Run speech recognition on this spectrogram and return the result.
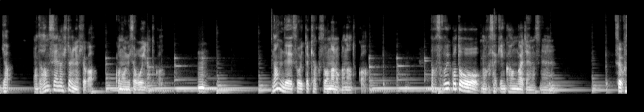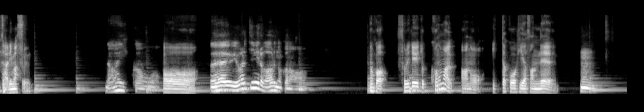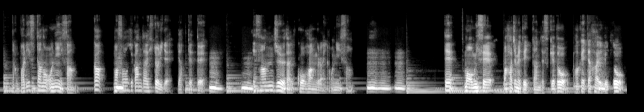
いや、まあ、男性の一人の人がこのお店多いなとか。なんでそういった客層なのかなとか、なんかそういうことをなんか最近考えちゃいますね。そういうことあります？ないかも。ああ、えー、言われてみればあるのかななんか、それで言うと、この前、あの、行ったコーヒー屋さんで、うん。なんかバリスタのお兄さんが、まあ、うんその時間帯一人でやってて、うん。うんで、。30代後半ぐらいのお兄さん。で、まあ、お店、まあ、初めて行ったんですけど、開けて入ると、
